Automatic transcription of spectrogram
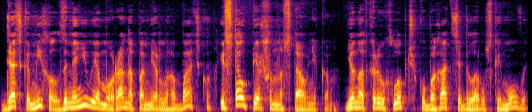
Дядзька міхал замяніў яму рана памерлага бацьку і стаў першым настаўнікам. Ён адкрыў хлопчыку багацця беларускай мовы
